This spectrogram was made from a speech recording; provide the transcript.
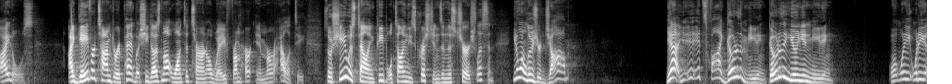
idols. I gave her time to repent, but she does not want to turn away from her immorality. So she was telling people, telling these Christians in this church, listen, you don't want to lose your job. Yeah, it's fine. Go to the meeting, go to the union meeting. What, do you, what do you,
